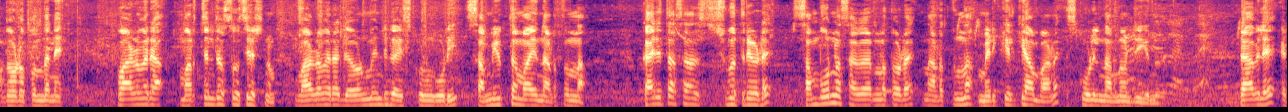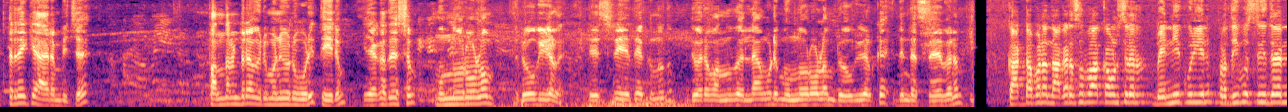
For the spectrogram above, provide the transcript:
അതോടൊപ്പം തന്നെ വാഴവര മർച്ചന്റ് അസോസിയേഷനും വാഴവര ഗവൺമെന്റ് ഹൈസ്കൂളും കൂടി സംയുക്തമായി നടത്തുന്ന കാരിത്താസ് ആശുപത്രിയുടെ സമ്പൂർണ സഹകരണത്തോടെ നടത്തുന്ന മെഡിക്കൽ ക്യാമ്പാണ് സ്കൂളിൽ നടന്നുകൊണ്ടിരിക്കുന്നത്. രാവിലെ എട്ടരയ്ക്ക് ആരംഭിച്ച് പന്ത്രണ്ടര ഒരു മണിയോടുകൂടി തീരും. ഏകദേശം മുന്നൂറോളം രോഗികൾ രജിസ്റ്റർ ചെയ്തേക്കുന്നതും ഇതുവരെ വന്നതും എല്ലാം കൂടി മുന്നൂറോളം രോഗികൾക്ക് ഇതിന്റെ സേവനം. കട്ടപ്പന നഗരസഭാ councillor Benny Kurian Pradeep Sreedharan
